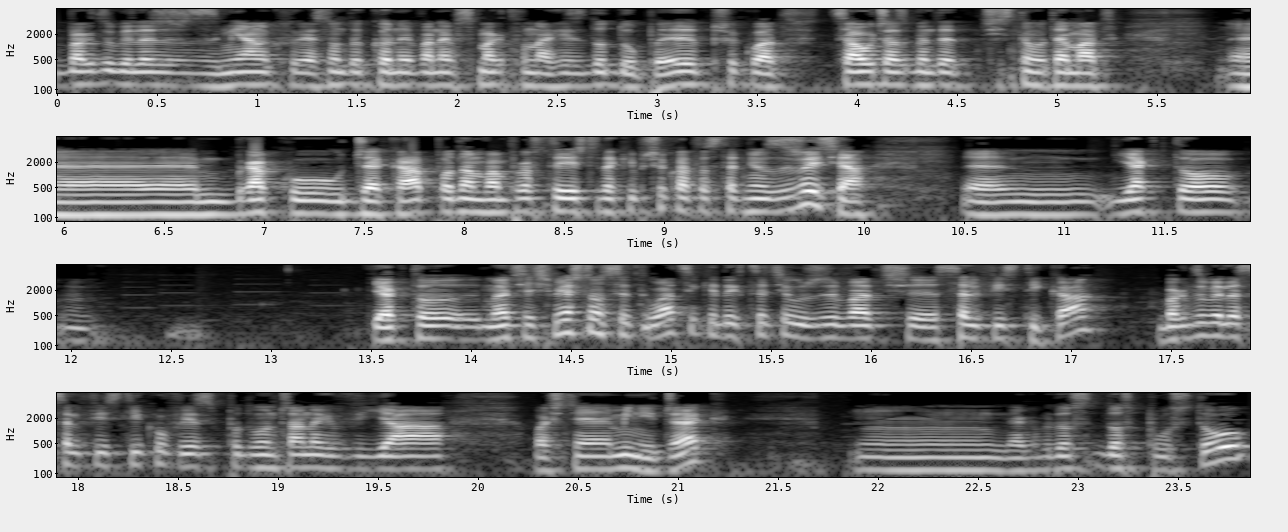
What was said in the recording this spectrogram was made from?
bardzo wiele zmian, które są dokonywane w smartfonach jest do dupy. Przykład, cały czas będę cisnął temat e, braku jacka. Podam wam prosty jeszcze taki przykład ostatnio z życia. E, jak to jak to macie śmieszną sytuację, kiedy chcecie używać e, selfie sticka. Bardzo wiele selfie sticków jest podłączanych via właśnie mini jack, mm, jakby do, do spustu.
